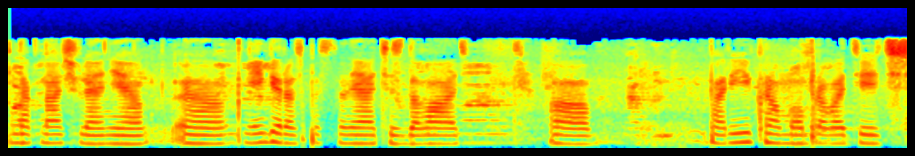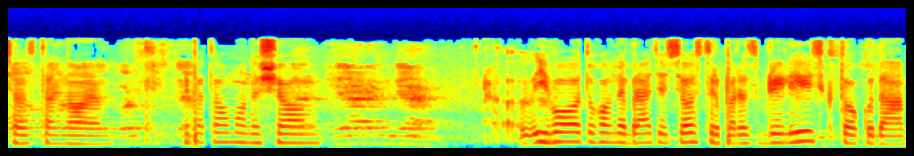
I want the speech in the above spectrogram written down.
Так начали они э, книги распространять, издавать, э, парикраму проводить, все остальное. И потом он еще there. его духовные братья и сестры поразбрелись кто куда.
